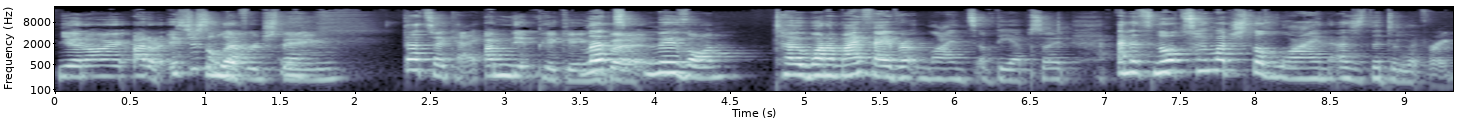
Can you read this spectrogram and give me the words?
You know, I don't know. It's just a leverage thing. That's okay. I'm nitpicking, Let's but move on to one of my favorite lines of the episode. And it's not so much the line as the delivery.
